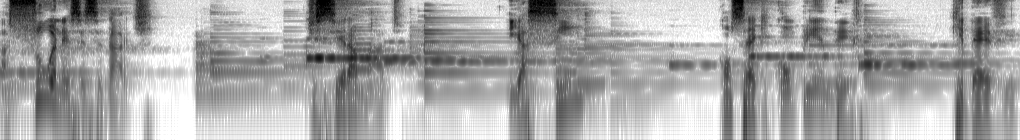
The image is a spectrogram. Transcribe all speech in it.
a sua necessidade de ser amado. E assim consegue compreender que deve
